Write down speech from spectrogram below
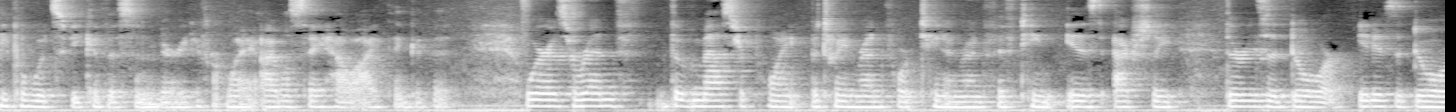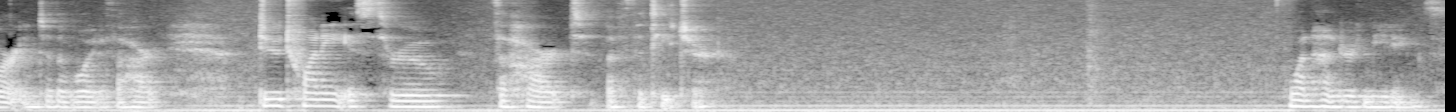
people would speak of this in a very different way. I will say how I think of it. Whereas Ren, the master point between Ren 14 and Ren 15 is actually there is a door. It is a door into the void of the heart. Du 20 is through the heart of the teacher. 100 meetings.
